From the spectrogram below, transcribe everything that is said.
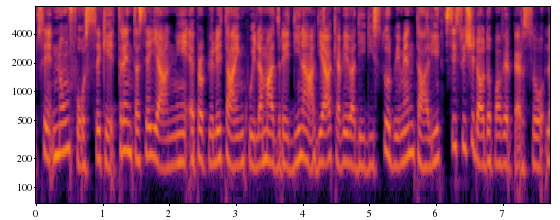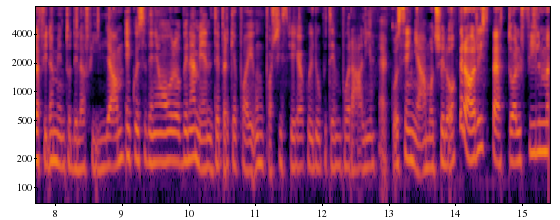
se non fosse che 36 anni è proprio l'età in cui la madre di Nadia, che aveva dei disturbi mentali, si suicidò dopo aver perso l'affidamento della figlia. E questo teniamolo bene a mente perché poi un po' ci spiega quei loop temporali. Ecco, segniamocelo. Però rispetto al film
